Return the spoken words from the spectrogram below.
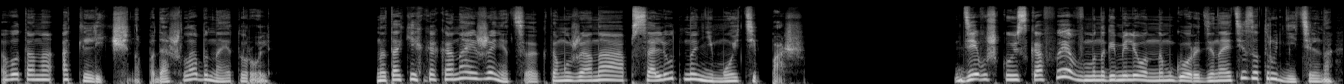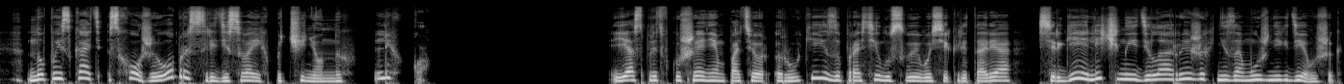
Вот она отлично подошла бы на эту роль. На таких, как она, и женится, к тому же она абсолютно не мой типаж. Девушку из кафе в многомиллионном городе найти затруднительно, но поискать схожий образ среди своих подчиненных легко. Я с предвкушением потер руки и запросил у своего секретаря Сергея личные дела рыжих незамужних девушек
